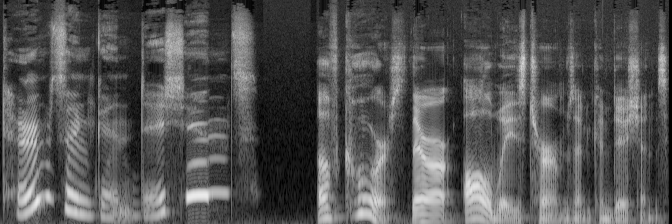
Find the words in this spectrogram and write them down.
Terms and conditions? Of course, there are always terms and conditions.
